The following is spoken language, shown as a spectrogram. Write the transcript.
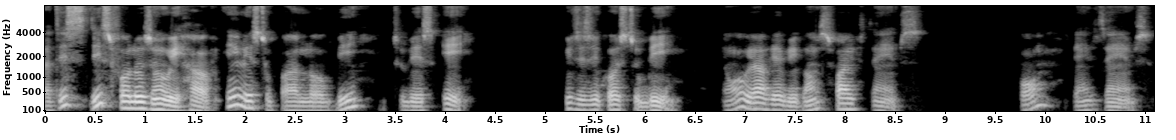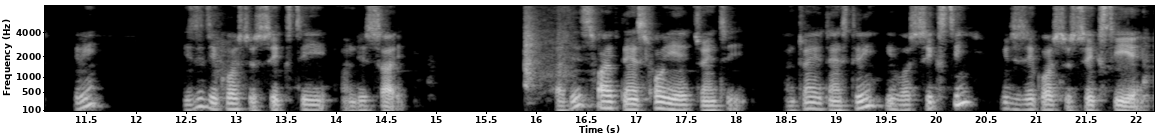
That this, this follows when we have a raised to power log b to base a, which is equals to b. And what we have here becomes 5 times 4 times times 3. Is it equals to 60 on this side? This 5 times 4 here, 20. And 20 times 3 give us 60, which is equals to 60 here.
